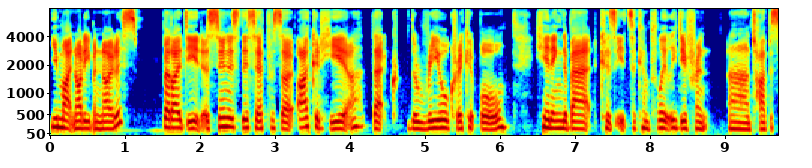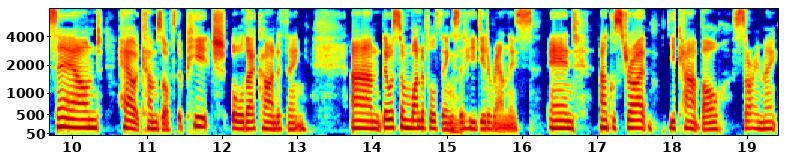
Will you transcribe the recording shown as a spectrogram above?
you might not even notice. But I did. As soon as this episode, I could hear that the real cricket ball hitting the bat because it's a completely different uh, type of sound, how it comes off the pitch, all that kind of thing um, there were some wonderful things mm. that he did around this. And Uncle Stripe, you can't bowl. Sorry, mate.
